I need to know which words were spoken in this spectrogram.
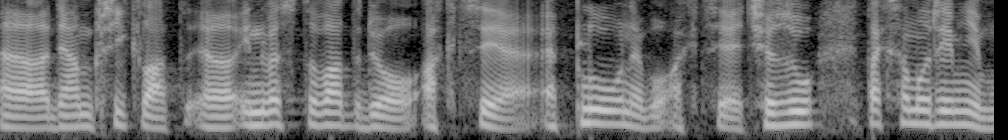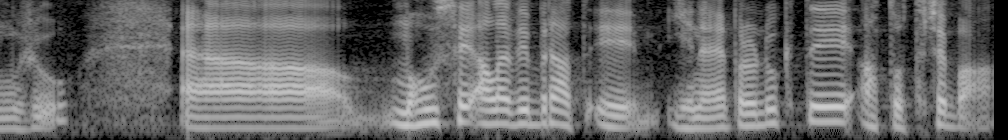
eh, dám příklad, eh, investovat do akcie Apple nebo akcie Česu, tak samozřejmě můžu. Eh, mohu si ale vybrat i jiné produkty, a to třeba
